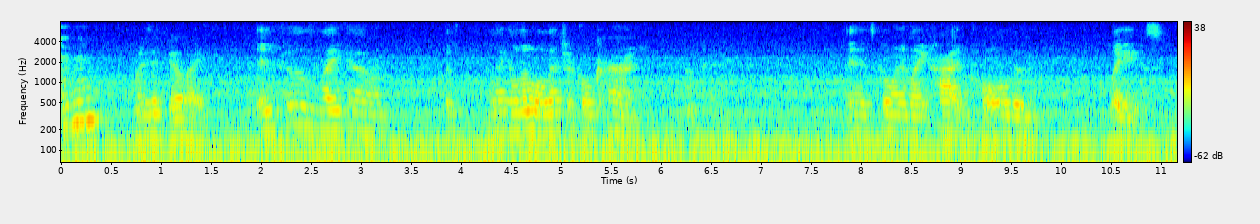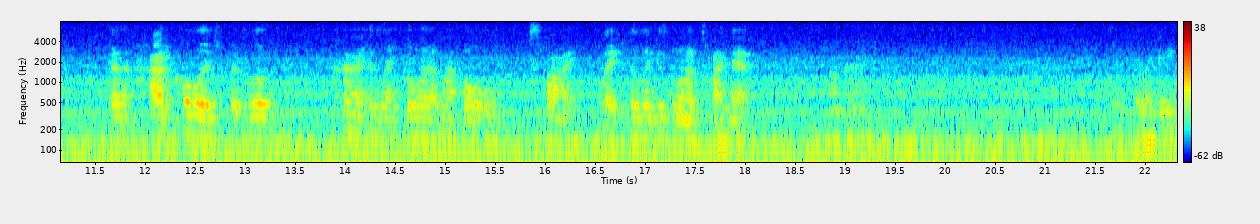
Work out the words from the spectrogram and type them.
Mm-hmm. What does it feel like? It feels like um like a little electrical current Okay. and it's going like hot and cold and like of hot and cold but the little current is like going up my whole spine. Like feels like it's going up to my neck. Okay. Do you feel like any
